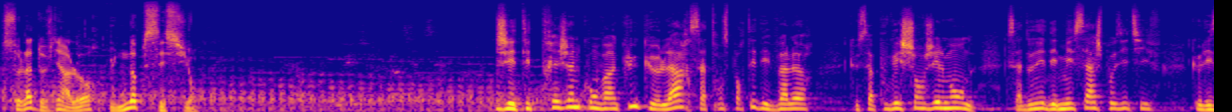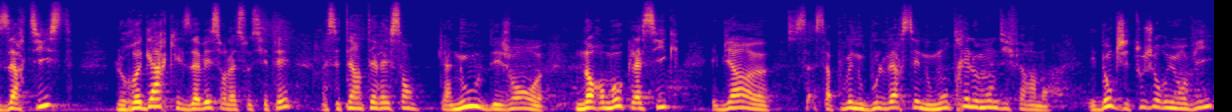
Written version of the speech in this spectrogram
Cela devient alors une obsession. J'ai été très jeune convaincu que l'art, ça transportait des valeurs, que ça pouvait changer le monde, que ça donnait des messages positifs, que les artistes, le regard qu'ils avaient sur la société, bah, c'était intéressant. Qu'à nous, des gens euh, normaux, classiques, eh bien, euh, ça, ça pouvait nous bouleverser, nous montrer le monde différemment. Et donc, j'ai toujours eu envie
